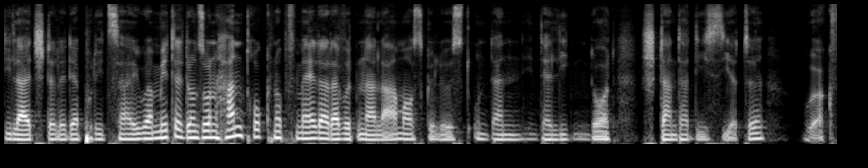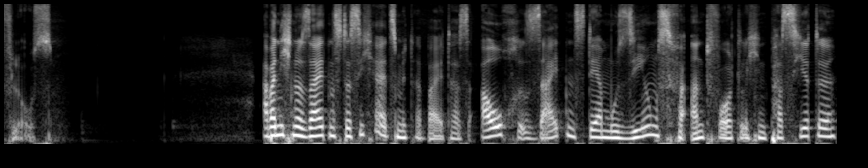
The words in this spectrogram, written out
die Leitstelle der Polizei übermittelt. Und so ein Handdruckknopfmelder, da wird ein Alarm ausgelöst und dann hinterliegen dort standardisierte Workflows. Aber nicht nur seitens des Sicherheitsmitarbeiters, auch seitens der Museumsverantwortlichen passierte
